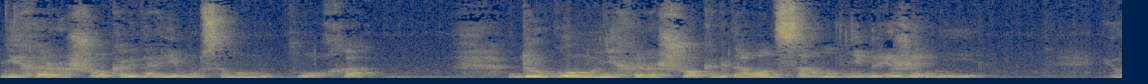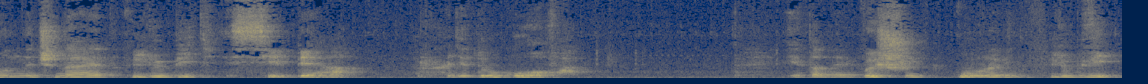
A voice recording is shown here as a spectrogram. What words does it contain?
Нехорошо, когда ему самому плохо. Другому нехорошо, когда он сам в небрежении. И он начинает любить себя ради другого. Это наивысший уровень любви.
